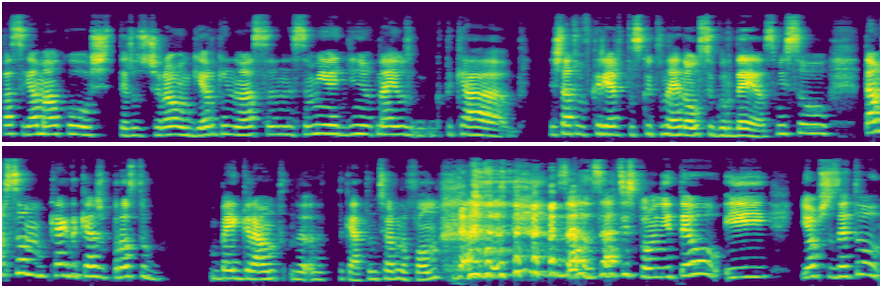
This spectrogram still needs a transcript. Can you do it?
това сега малко ще разочаровам Георги, но аз не съм и един от най- така нещата в кариерата, с които най-много се гордея. В смисъл, там съм, как да кажа, просто бекграунд, така, танцор на фон. Да. зад, зад изпълнител и, и общо взето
